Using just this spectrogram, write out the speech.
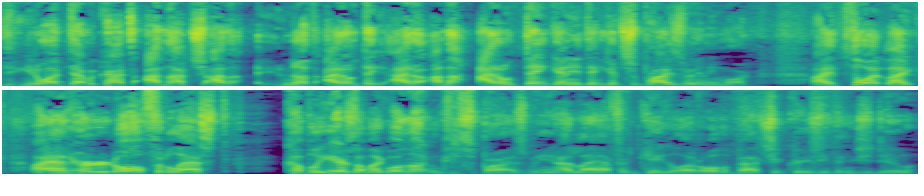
you know what, Democrats? I'm not. I'm not. I don't think. I don't. I'm not. I don't think anything can surprise me anymore. I thought like I had heard it all for the last couple of years, I'm like, well, nothing can surprise me. And I laugh and giggle at all the batshit crazy things you do.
